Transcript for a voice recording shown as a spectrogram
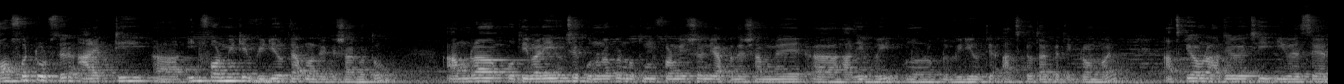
কমফোর্ট টুরসের আরেকটি ইনফরমেটিভ ভিডিওতে আপনাদেরকে স্বাগতম। আমরা প্রতিবারই হচ্ছে কোনো রকম নতুন ইনফরমেশন নিয়ে আপনাদের সামনে হাজির হই, কোনো রকম ভিডিওতে আজকেও তার ব্যতিক্রম নয়। আজকেও আমরা হাজির হয়েছি ইউএস এর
